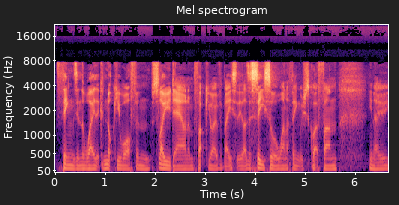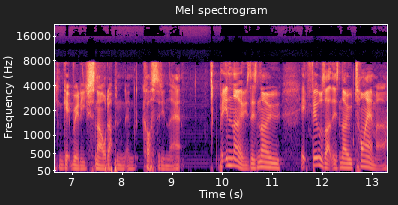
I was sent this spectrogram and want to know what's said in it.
things in the way that can knock you off and slow you down and fuck you over. Basically, like, there's a seesaw one I think, which is quite fun. You know, you can get really snarled up and, and costed in that. But in those, there's no. It feels like there's no timer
